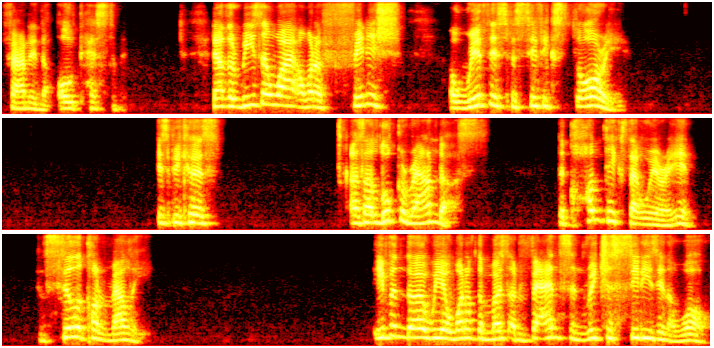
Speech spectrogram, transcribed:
found in the Old Testament. Now, the reason why I want to finish uh, with this specific story is because as I look around us, the context that we are in, in Silicon Valley, even though we are one of the most advanced and richest cities in the world,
